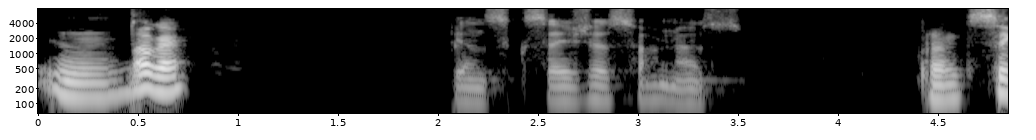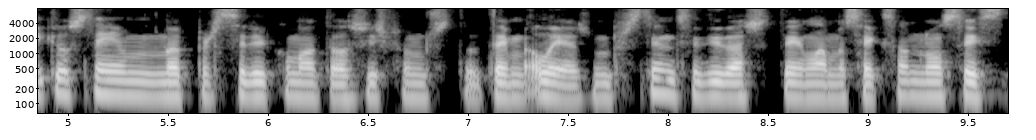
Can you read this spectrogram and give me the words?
Hum, ok, Penso que seja só nosso. pronto. Sei que eles têm uma parceria com o Motel X para mostrar. Tem, aliás, uma parceria no sentido, acho que tem lá uma secção. Não sei se,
